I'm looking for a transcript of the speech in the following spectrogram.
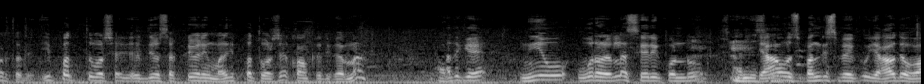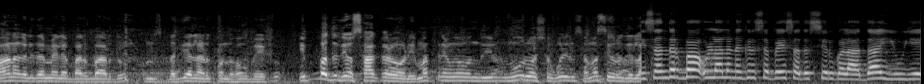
ಬರ್ತದೆ. ಇಪ್ಪತ್ತು ವರ್ಷ ದಿವಸ ಕ್ಯೂರಿಂಗ್ ಮಾಡಿ ಇಪ್ಪತ್ತು ವರ್ಷ ಕಾಂಕ್ರೀಟೀಕರಣ ಅದಕ್ಕೆ ನೀವು ಊರವರೆಲ್ಲ ಸೇರಿಕೊಂಡು ಯಾವ ಸ್ಪಂದಿಸಬೇಕು, ಯಾವುದೇ ವಾಹನಗಳಿದ ಮೇಲೆ ಬರಬಾರ್ದು, ಒಂದು ಬದಿಯಲ್ಲಿ ನಡ್ಕೊಂಡು ಹೋಗಬೇಕು. ಇಪ್ಪತ್ತು ದಿವಸ ಸಾಕಾರ ಓಡಿ ಮತ್ತೆ ನಿಮಗೆ ಒಂದು ನೂರು ವರ್ಷ ಸಮಸ್ಯೆ ಇರುವುದಿಲ್ಲ. ಈ ಸಂದರ್ಭ ಉಳ್ಳಾಲ ನಗರಸಭೆ ಸದಸ್ಯರುಗಳಾದ ಯುಎ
